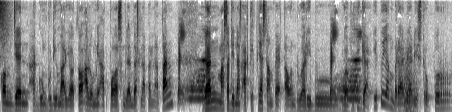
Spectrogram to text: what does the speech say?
Komjen Agung Budi Marioto, alumni Akpol 1988 dan masa dinas aktifnya sampai tahun 2023. Itu yang berada di struktur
